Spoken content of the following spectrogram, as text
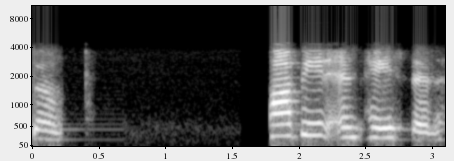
Boom. Copied and pasted.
